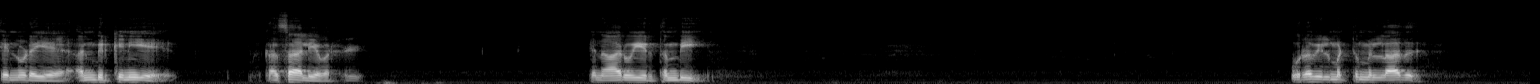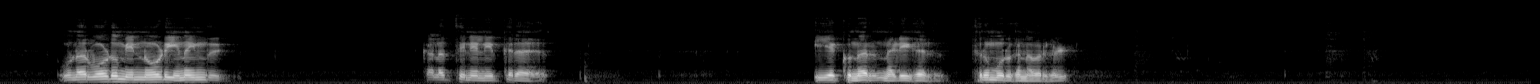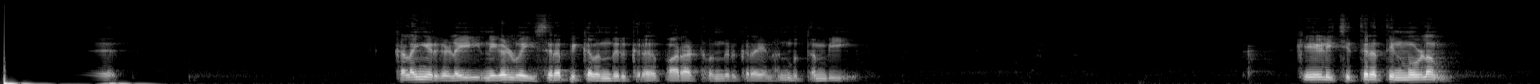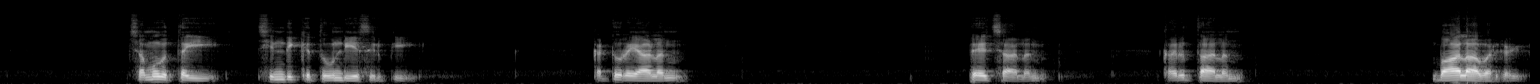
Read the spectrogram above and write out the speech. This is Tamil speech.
என்னுடைய அன்பிற்கினிய கசாலி அவர்கள் என் ஆருயிர் தம்பி உறவில் மட்டுமில்லாது உணர்வோடும் என்னோடு இணைந்து களத்தினில் நிற்கிற இயக்குனர் நடிகர் திருமுருகன் அவர்கள். கலைஞர்களை நிகழ்வை சிறப்பிக்க வந்திருக்கிற பாராட்ட வந்திருக்கிற என் அன்பு தம்பி கேலி சித்திரத்தின் மூலம் சமூகத்தை சிந்திக்க தூண்டிய சிற்பி கட்டுரையாளன் பேச்சாளன் கருத்தாளன் பாலா அவர்கள்.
